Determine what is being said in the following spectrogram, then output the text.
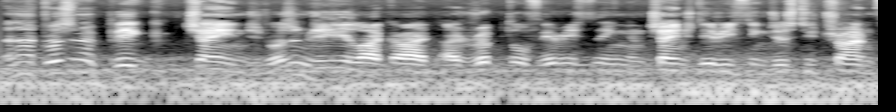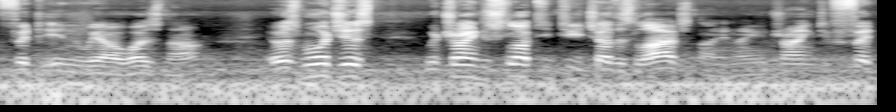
no, it wasn't a big change. It wasn't really like I I ripped off everything and changed everything just to try and fit in where I was now. It was more just we're trying to slot into each other's lives now. You know, you're trying to fit,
